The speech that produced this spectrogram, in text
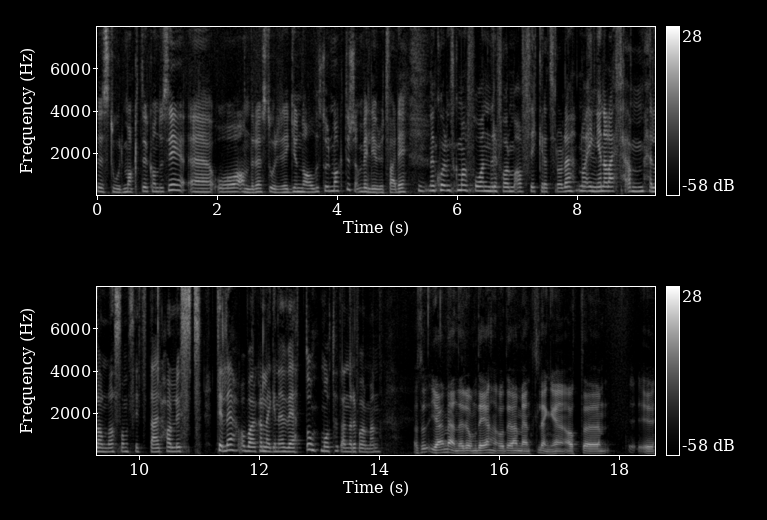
eh, stormakter kan du si, eh, og andre store regionale stormakter som er veldig urettferdig. Men hvordan skal man få en reform av Sikkerhetsrådet når ingen av de fem landene som sitter der, har lyst til det, og bare kan legge ned veto mot den reformen? Altså, jeg mener om det, og det har jeg ment lenge, at eh,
